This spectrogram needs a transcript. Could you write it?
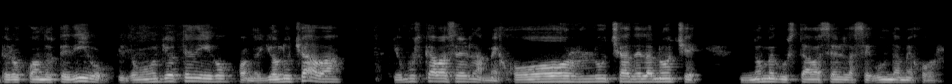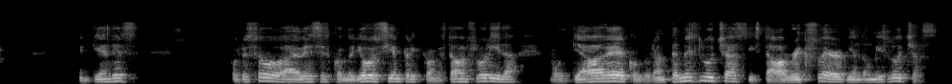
Pero cuando te digo, y como yo te digo, cuando yo luchaba, yo buscaba hacer la mejor lucha de la noche no me gustaba ser la segunda mejor. ¿Entiendes? Por eso a veces cuando yo siempre, cuando estaba en Florida, volteaba a ver con, durante mis luchas y estaba Ric Flair viendo mis luchas.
